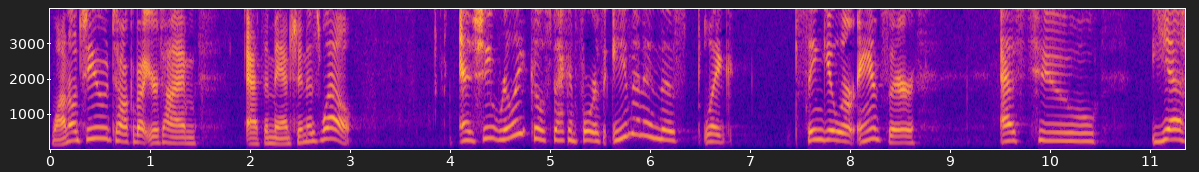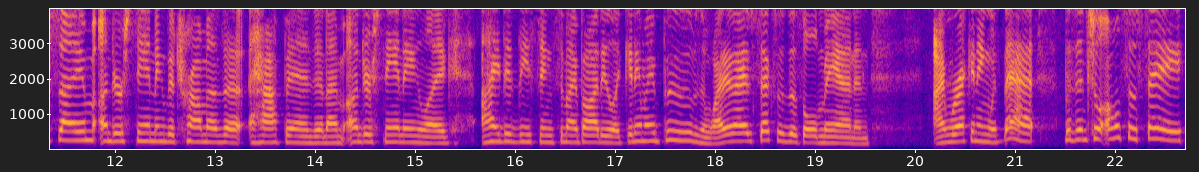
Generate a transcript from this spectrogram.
why don't you talk about your time at the mansion as well? And she really goes back and forth, even in this like singular answer, as to yes, I'm understanding the trauma that happened and I'm understanding like I did these things to my body, like getting my boobs and why did I have sex with this old man and I'm reckoning with that. But then she'll also say,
